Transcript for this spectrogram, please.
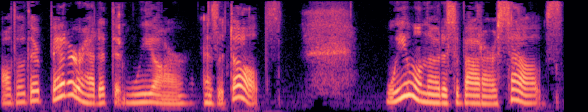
although they're better at it than we are as adults. We will notice about ourselves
